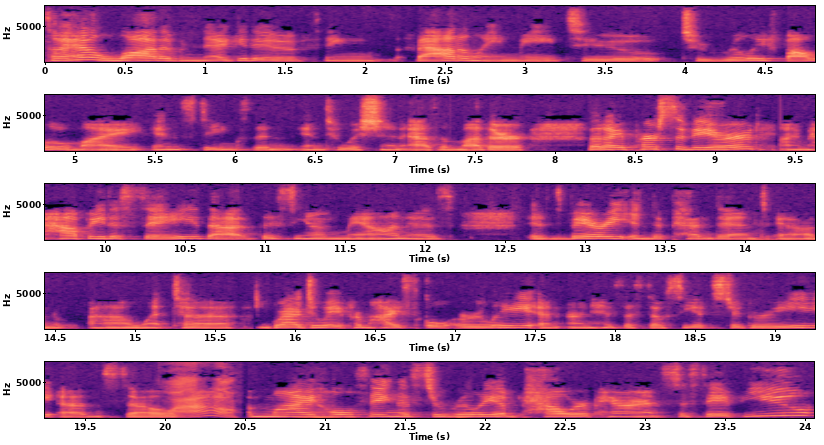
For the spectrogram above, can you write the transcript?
So I had a lot of negative things battling me to, to really follow my instincts and intuition as a mother but I persevered. I'm happy to say that this young man is is very independent and uh, went to graduate from high school early and earn his associate's degree. And so, wow. my whole thing is to really empower parents to say if you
